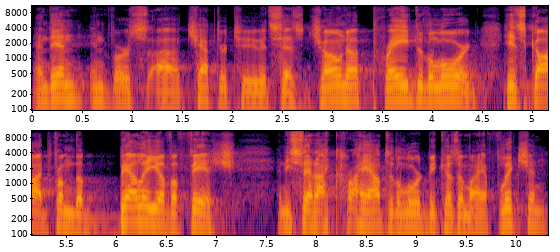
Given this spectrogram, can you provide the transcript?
And then in verse uh, chapter 2, it says, Jonah prayed to the Lord, his God, from the belly of a fish. And he said, I cry out to the Lord because of my affliction,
